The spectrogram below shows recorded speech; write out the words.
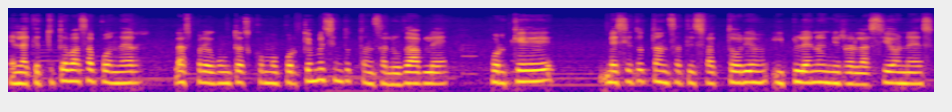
en la que tú te vas a poner las preguntas como ¿por qué me siento tan saludable? ¿Por qué me siento tan satisfactorio y pleno en mis relaciones?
